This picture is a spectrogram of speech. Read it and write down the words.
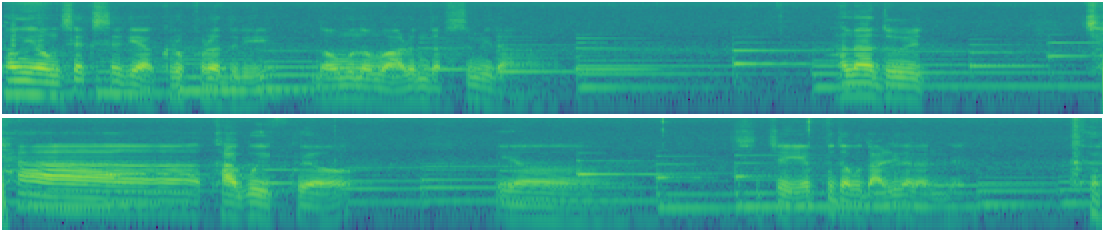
형형 색색의 아크로포라들이 너무너무 아름답습니다. 하나 둘 차 가고 있고요. 이야 진짜 예쁘다고 난리가 났네.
